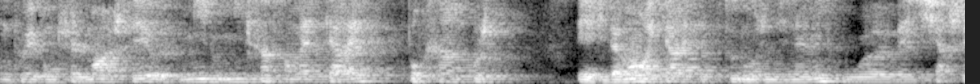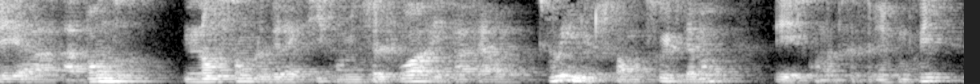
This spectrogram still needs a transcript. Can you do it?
on peut éventuellement acheter 1000 ou 1500 mètres carrés pour créer un projet. Et évidemment, Ricard était plutôt dans une dynamique où bah, il cherchait à, vendre l'ensemble de l'actif en une seule fois et pas faire oui. tout en dessous, évidemment. Et ce qu'on a très très bien compris.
